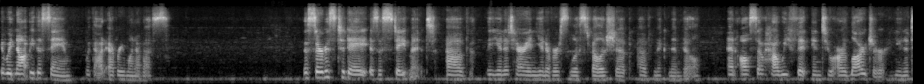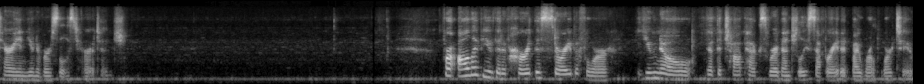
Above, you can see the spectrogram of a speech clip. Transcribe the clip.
It would not be the same without every one of us. The service today is a statement of the Unitarian Universalist Fellowship of McMinnville and also how we fit into our larger Unitarian Universalist heritage. For all of you that have heard this story before, you know that the Čapeks were eventually separated by World War II.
